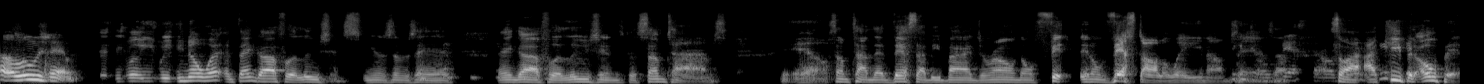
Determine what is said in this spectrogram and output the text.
Illusion. well, you, you know what? And thank God for illusions. You know what I'm saying? thank God for illusions, because sometimes, you know, sometimes that vest I be buying, Jerome, don't fit. They don't vest all the way. You know what I'm saying? So, so I, I keep it open.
